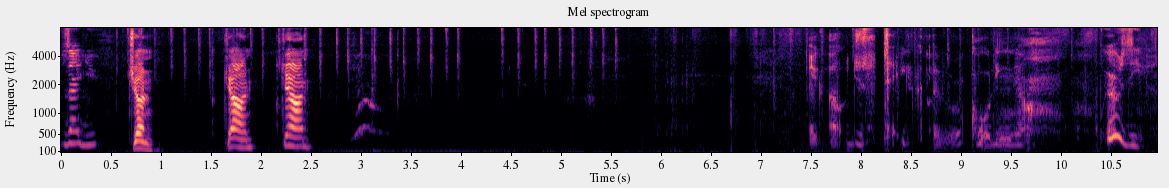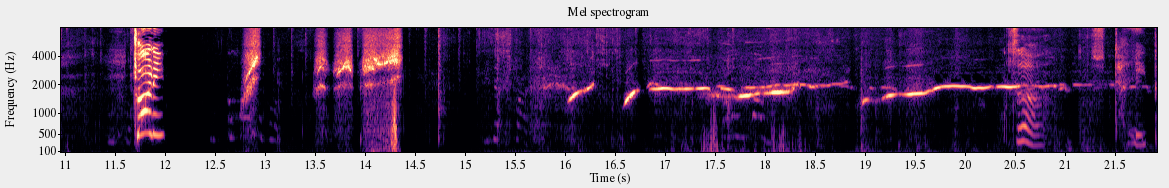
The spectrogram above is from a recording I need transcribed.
Is that you? John, John, John. Like, I'll just take over recording now. Where is he? Johnny! What's up? It's tape.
